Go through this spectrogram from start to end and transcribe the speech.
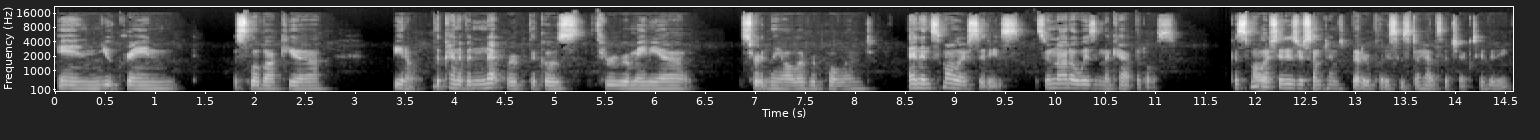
in Ukraine, Slovakia, you know, the kind of a network that goes through Romania, certainly all over Poland, and in smaller cities. So, not always in the capitals, because smaller cities are sometimes better places to have such activity.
